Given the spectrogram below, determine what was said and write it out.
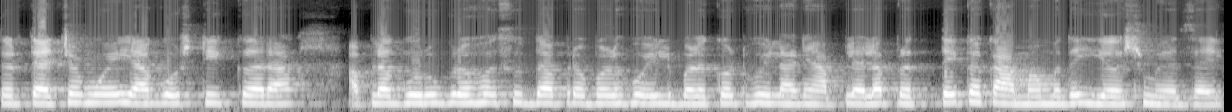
तर त्याच्यामुळे या गोष्टी करा. आपला गुरुग्रहसुद्धा प्रबळ होईल बळकट होईल आणि आपल्याला प्रत्येक कामामध्ये यश मिळत जाईल.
